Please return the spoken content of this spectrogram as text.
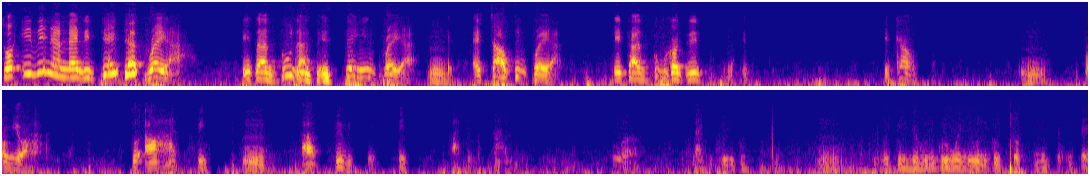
So even a meditated prayer is as good as a singing prayer, Mm. a shouting prayer. It's as good because it, it, it comes Mm. from your heart. So our heart speaks, Mm. our spirit speaks as a silent, Wow. like the Holy Ghost. Mm. People think the Holy Ghost, when the Holy Ghost talks to you, it's a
